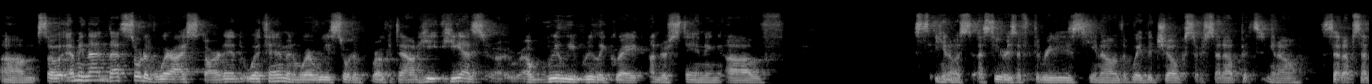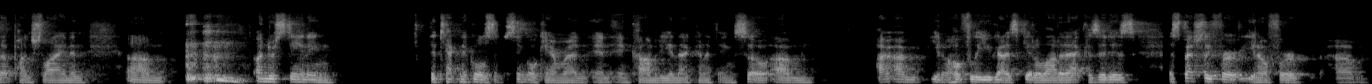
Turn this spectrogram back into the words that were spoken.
Um, so I mean that that's sort of where I started with him and where we sort of broke it down. He he has a really really great understanding of you know a, series of threes you know the way the jokes are set up. It's you know set up set up punchline and um, understanding the technicals of single camera and, and, and, comedy and that kind of thing. So um, I, am you know hopefully you guys get a lot of that because it is especially for you know for um,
